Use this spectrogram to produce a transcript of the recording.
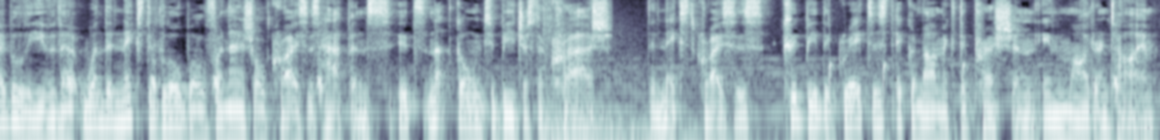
I believe that when the next global financial crisis happens, it's not going to be just a crash. The next crisis could be the greatest economic depression in modern time.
